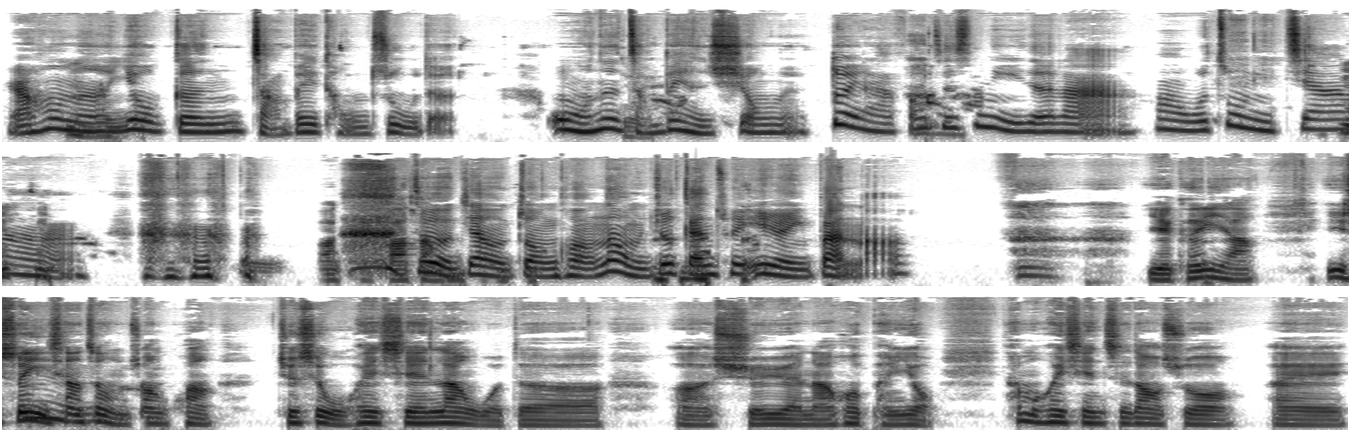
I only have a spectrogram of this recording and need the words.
然后呢又跟长辈同住的，哦，那长辈很凶哎。对啦，房子是你的啦，啊，我住你家 啦。就有这样的状况，那我们就干脆一人一半啦。也可以啊，所以像这种状况。就是我会先让我的呃学员啊或朋友，他们会先知道说，哎，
